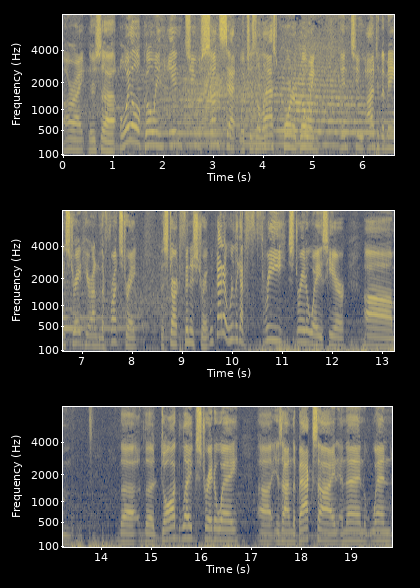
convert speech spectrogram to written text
All right, there's uh, oil going into Sunset, which is the last corner going into onto the main straight here, onto the front straight, the start finish straight. We've got really got three straightaways here. Um, the the dog leg straightaway uh, is on the backside, and then when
